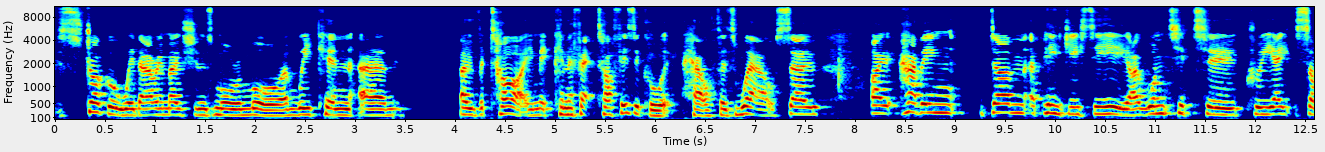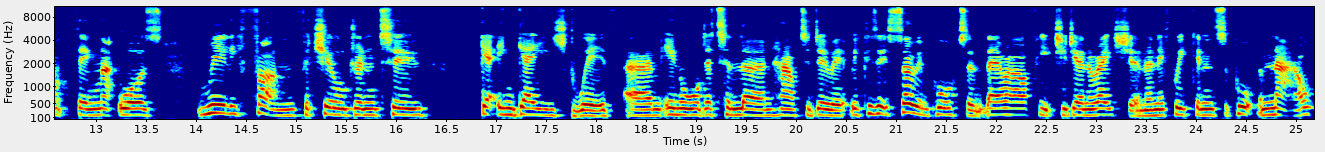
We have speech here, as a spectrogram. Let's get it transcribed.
struggle with our emotions more and more and we can um, over time it can affect our physical health as well. So i having done a pgce i wanted to create something that was really fun for children to get engaged with um, in order to learn how to do it because it's so important. They're our future generation, and if we can support them now,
